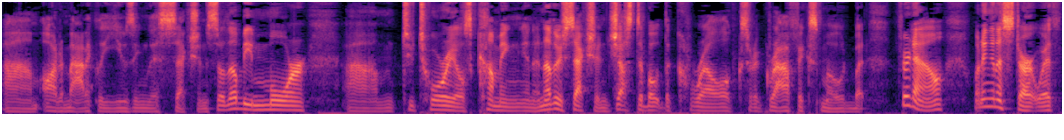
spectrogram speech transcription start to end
um, automatically using this section. So there'll be more um, tutorials coming in another section just about the Corel sort of graphics mode. But for now, what I'm going to start with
